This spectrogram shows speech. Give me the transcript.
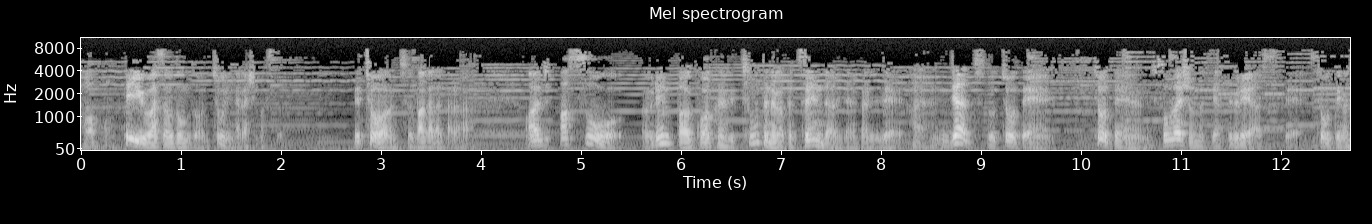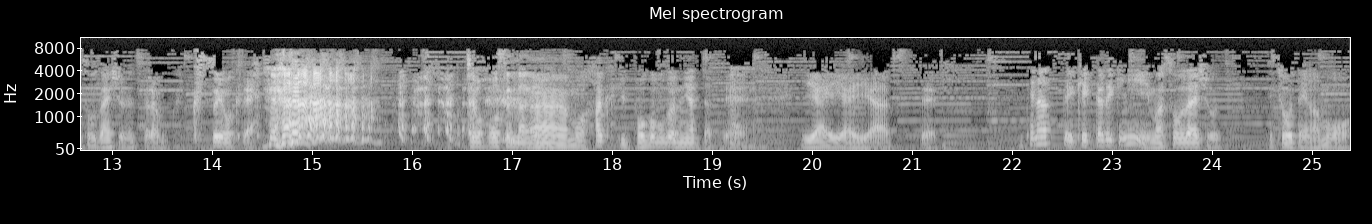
はあはっていう噂をどんどん蝶に流しますと。で、蝶はちょっとバカだから、あ、じあ、そう、連覇は怖くないけど、頂点の方がやっぱ強いんだ、みたいな感じで、あ。はいはい。じゃあちょっと頂点、頂点、総大将になってやってくれや、つって、頂点が総大将になってたら、くっそ弱くて、情報戦だね。はうん、もう白気ボコボコになっちゃって、いはい。いやいやいや、つって。ってなって、結果的に、まあ、総大将、頂点はも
